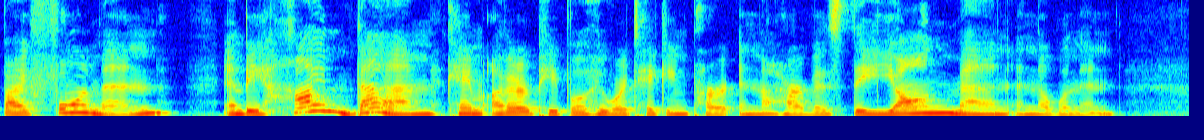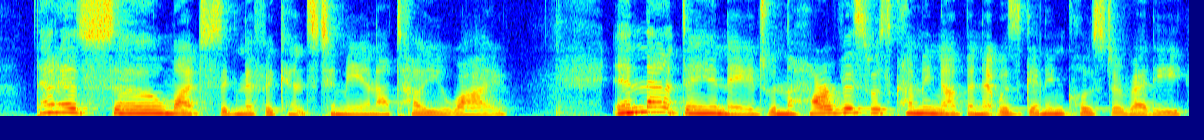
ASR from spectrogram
by foremen, and behind them came other people who were taking part in the harvest, the young men and the women. That has so much significance to me, and I'll tell you why. In that day and age, when the harvest was coming up and it was getting close to ready,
